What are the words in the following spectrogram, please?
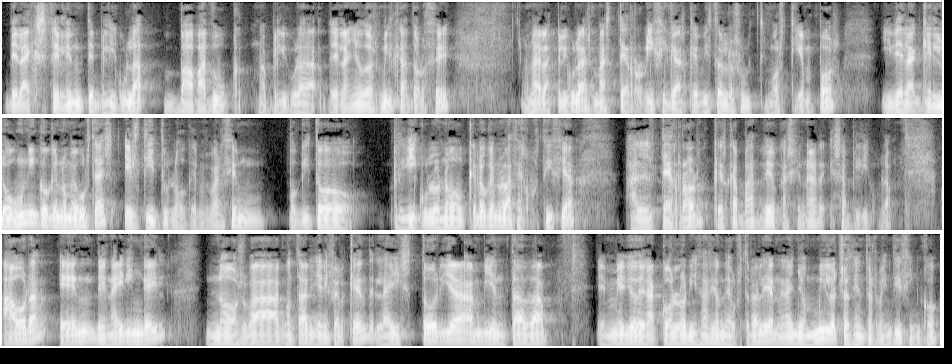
de la excelente película Babadook, una película del año 2014 una de las películas más terroríficas que he visto en los últimos tiempos y de la que lo único que no me gusta es el título, que me parece un poquito ridículo, no creo que no le hace justicia al terror que es capaz de ocasionar esa película. Ahora en The Nightingale nos va a contar Jennifer Kent la historia ambientada en medio de la colonización de Australia en el año 1825,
